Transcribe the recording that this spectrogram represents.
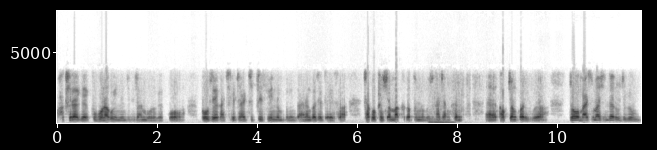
확실하게 구분하고 있는지도 잘 모르겠고 보수의 가치를 잘 지킬 수 있는 분인가 하는 것에 대해서 자꾸 패션 마크가 붙는 것이 가장 큰 에, 걱정거리고요. 또 말씀하신 대로 지금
